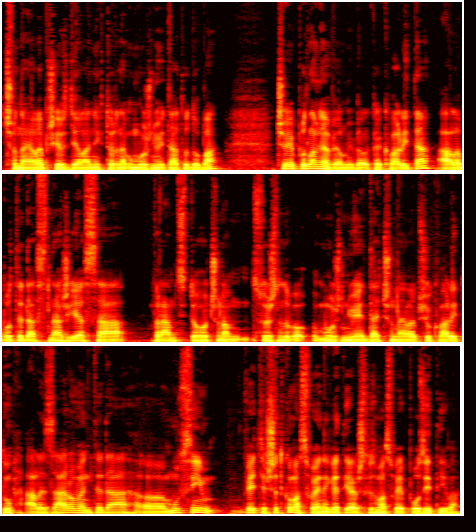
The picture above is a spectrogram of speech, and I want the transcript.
čo najlepšie vzdelanie, ktoré nám umožňuje táto doba čo je podľa mňa veľmi veľká kvalita, alebo teda snažia sa v rámci toho, čo nám súčasná doba umožňuje dať čo najlepšiu kvalitu, ale zároveň teda uh, musím, viete, všetko má svoje negatíva, všetko má svoje pozitíva.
